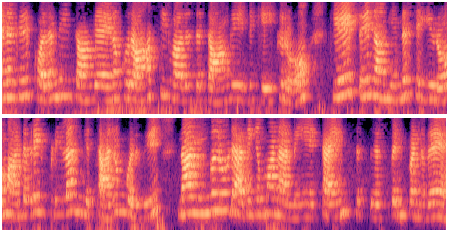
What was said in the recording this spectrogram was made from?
எனக்கு குழந்தை தாங்க எனக்கு ஒரு ஆசீர்வாதத்தை தாங்க என்று கேட்கிறோம். கேட்டு நாம் என்ன செய்கிறோம்? ஆண்டவரே இப்படிலாம் நீங்க தரும் பொழுது நான் உங்களோட அதிகமா நான் டைம் ஸ்பெண்ட் பண்ணுவேன்.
